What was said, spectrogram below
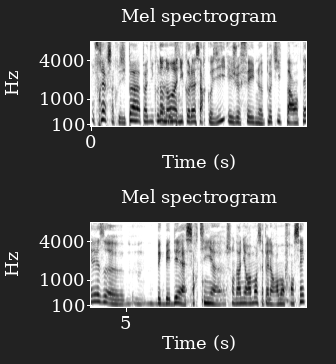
Au frère Sarkozy, pas, pas Nicolas. Non, non, à Nicolas Sarkozy. Et je fais une petite parenthèse. Euh, Becbédé a sorti euh, son dernier roman, s'appelle un roman français.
